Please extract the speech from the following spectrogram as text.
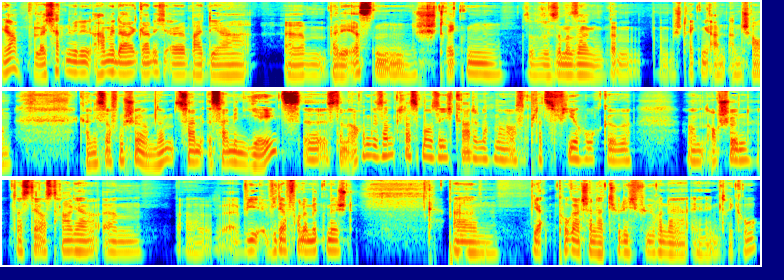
Ja, vielleicht hatten wir den, haben wir da gar nicht äh, bei der ähm, bei der ersten Strecken, so wie soll man sagen, beim, beim Strecken an, anschauen, kann ich so auf dem Schirm. Ne? Simon, Simon Yates äh, ist dann auch im Gesamtklassement, sehe ich gerade nochmal auf Platz 4 hochge und auch schön, dass der Australier ähm, äh, wie, wieder vorne mitmischt. Ähm, ja, Pogacar natürlich führender in dem Trikot.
